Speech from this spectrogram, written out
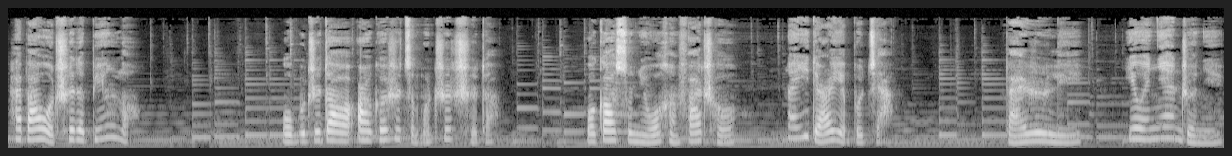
还把我吹得冰冷。我不知道二哥是怎么支持的。我告诉你，我很发愁。那一点儿也不假。白日里，因为念着你，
